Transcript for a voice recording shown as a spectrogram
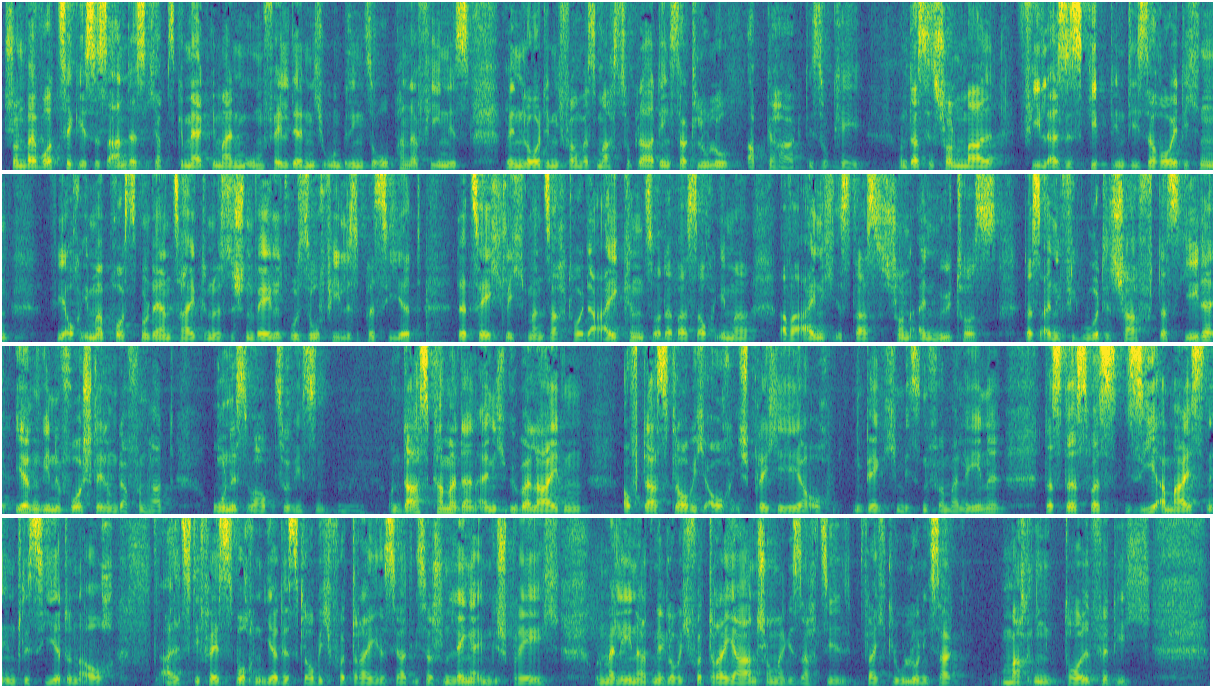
Schon bei WhatsApp ist es anders. Ich habe es gemerkt in meinem Umfeld, der nicht unbedingt so opernaffin ist. Wenn Leute mich fragen, was machst du gerade? Ich sage, Lulu, abgehakt, ist okay. Und das ist schon mal viel. Also es gibt in dieser heutigen, wie auch immer postmodernen zeitgenössischen Welt, wo so vieles passiert, tatsächlich, man sagt heute Icons oder was auch immer, aber eigentlich ist das schon ein Mythos, dass eine Figur das schafft, dass jeder irgendwie eine Vorstellung davon hat, ohne es überhaupt zu wissen. Mhm. Und das kann man dann eigentlich überleiten auf das, glaube ich auch, ich spreche hier auch, denke ich, ein bisschen für Marlene, dass das, was sie am meisten interessiert und auch als die Festwochen ihr das, glaube ich, vor drei, das ist ja schon länger im Gespräch. Und Marlene hat mir, glaube ich, vor drei Jahren schon mal gesagt, sie, vielleicht Lulu und ich sage, machen toll für dich,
